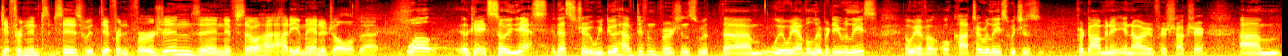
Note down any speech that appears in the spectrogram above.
different instances with different versions? And if so, how, how do you manage all of that? Well, okay, so yes, that's true. We do have different versions with um, where we have a Liberty release, we have a Ocata release, which is predominant in our infrastructure. Um,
